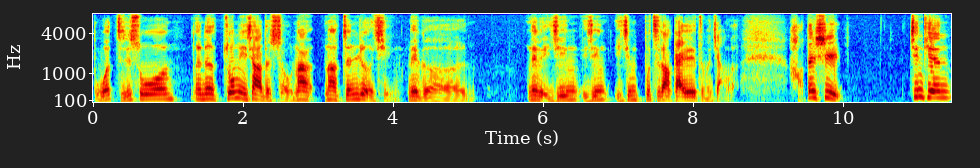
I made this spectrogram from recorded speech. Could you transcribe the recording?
我只是说，那那桌面下的手，那那真热情，那个那个已经已经已经不知道该怎么讲了。好，但是今天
